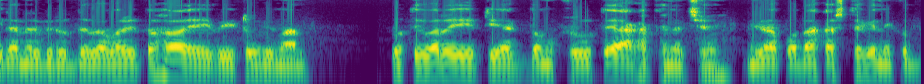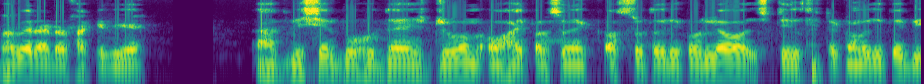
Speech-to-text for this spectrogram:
ইরানের বিরুদ্ধে ব্যবহৃত হয় এই বি টু বিমান। প্রতিবারই এটি একদম শুরুতে আঘাত এনেছে, নিরাপদ আকাশ থেকে নিখুঁতভাবে রাডার ফাঁকি দিয়ে। আজ বিশ্বের বহু দেশ ড্রোন ও হাইপারসোনিক অস্ত্র তৈরি করলেও স্টিল টেকনোলজিতে বি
